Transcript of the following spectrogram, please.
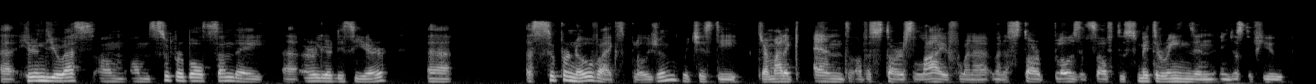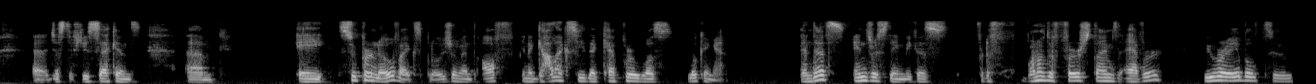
uh, here in the US on, on Super Bowl Sunday uh, earlier this year, uh, a supernova explosion, which is the dramatic end of a star's life when a when a star blows itself to smithereens in, in just a few uh, just a few seconds. Um, a supernova explosion went off in a galaxy that Kepler was looking at, and that's interesting because for the one of the first times ever, we were able to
